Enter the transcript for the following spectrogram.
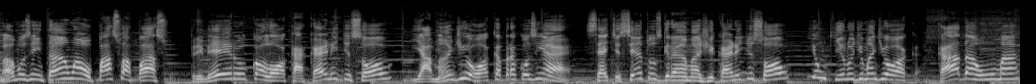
Vamos então ao passo a passo. Primeiro, coloca a carne de sol e a mandioca para cozinhar. 700 gramas de carne de sol e 1 quilo de mandioca, cada uma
